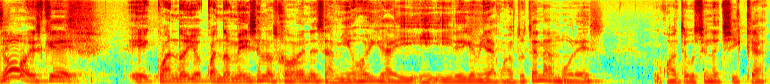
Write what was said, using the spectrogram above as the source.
No, es que eh, cuando yo, cuando me dicen los jóvenes a mí, oiga, y, y- y le digo, mira, cuando tú te enamores o cuando te guste una chica,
